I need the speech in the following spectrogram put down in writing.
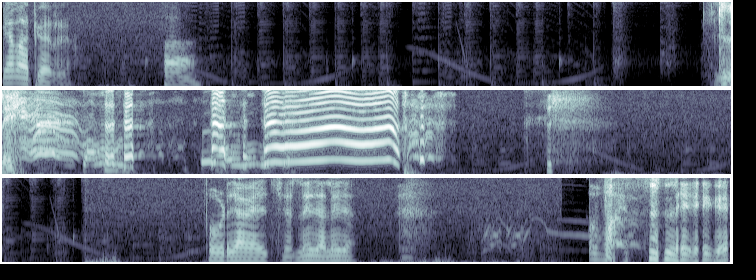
क्या बात कर रहे हो? हाँ। ले। फोड़ जा ले जा ले जा। ले गए।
